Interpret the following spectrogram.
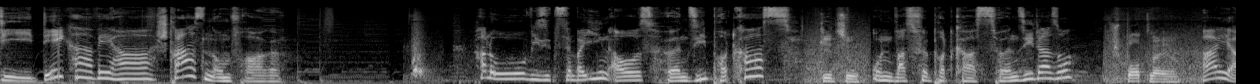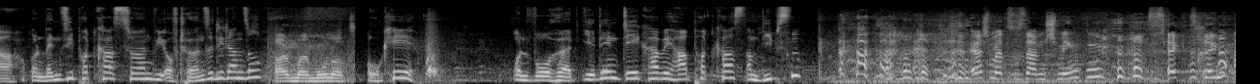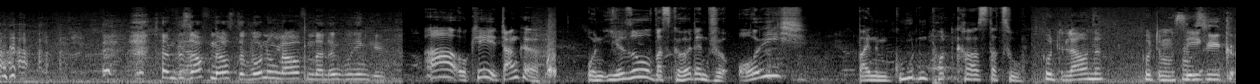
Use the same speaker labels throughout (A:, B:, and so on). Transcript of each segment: A: Die DKWH Straßenumfrage. Hallo, wie sieht's denn bei Ihnen aus? Hören Sie Podcasts?
B: Geht so.
A: Und was für Podcasts hören Sie da so?
B: Sportler, ja.
A: Ah ja, und wenn Sie Podcasts hören, wie oft hören Sie die dann so?
B: Einmal im Monat.
A: Okay. Und wo hört ihr den DKWH Podcast am liebsten?
C: Erstmal zusammen schminken, Sekt trinken, dann besoffen aus der Wohnung laufen, dann irgendwo hingehen.
A: Ah, okay, danke. Und ihr so, was gehört denn für euch bei einem guten Podcast dazu?
D: Gute Laune, gute Musik.
C: Musik.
